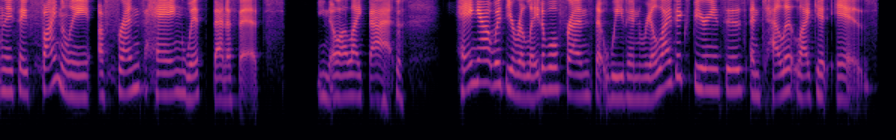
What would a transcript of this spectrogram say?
And they say, finally, a friend's hang with benefits. You know, I like that. hang out with your relatable friends that weave in real life experiences and tell it like it is.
